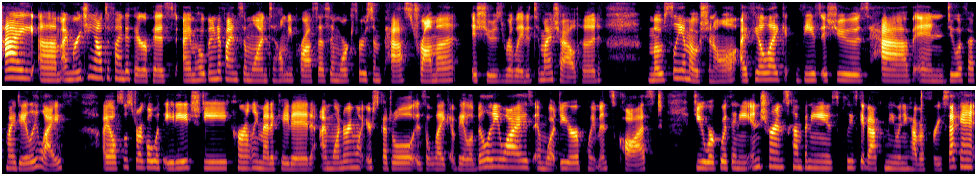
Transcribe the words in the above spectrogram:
Hi, um, I'm reaching out to find a therapist. I'm hoping to find someone to help me process and work through some past trauma issues related to my childhood, mostly emotional. I feel like these issues have and do affect my daily life. I also struggle with ADHD, currently medicated. I'm wondering what your schedule is like availability wise and what do your appointments cost? Do you work with any insurance companies? Please get back to me when you have a free second.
